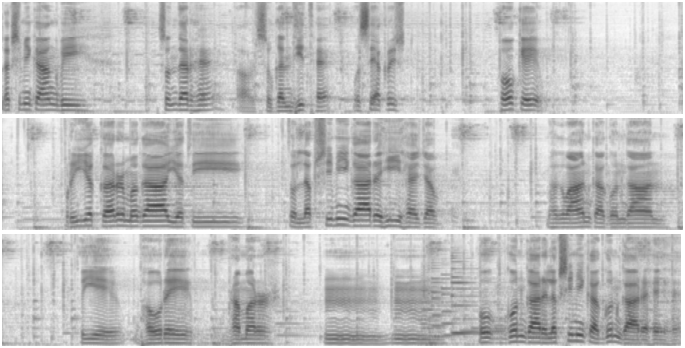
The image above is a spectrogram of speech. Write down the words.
लक्ष्मी का अंग भी सुंदर है और सुगंधित है, उससे आकृष्ट। हो के प्रिय कर्म गायती तो लक्ष्मी गा रही है जब भगवान का गुणगान तो ये भौरे, भ्रमर वो गुण गा रहे लक्ष्मी का गुण गा रहे हैं।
